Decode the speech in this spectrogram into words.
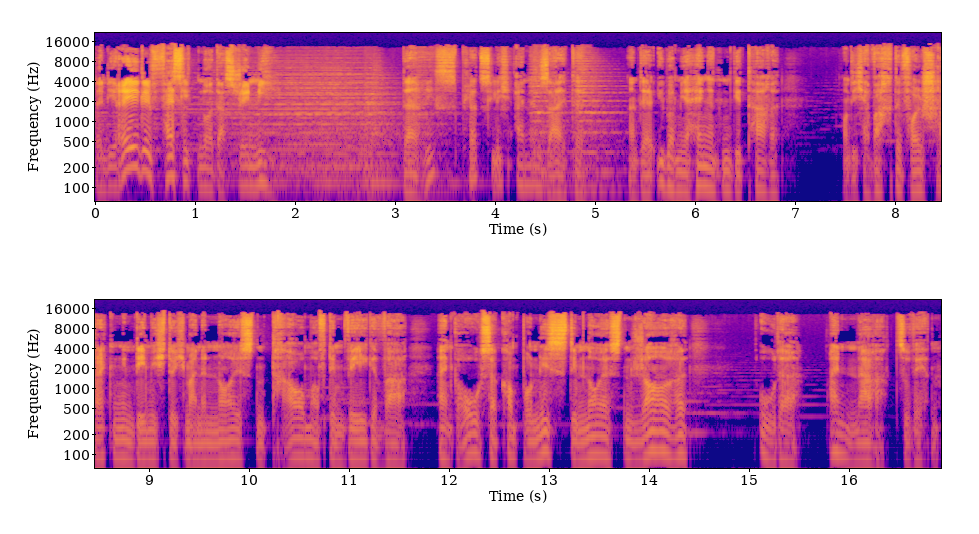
denn die Regel fesselt nur das Genie. Da riss plötzlich eine Seite an der über mir hängenden Gitarre, und ich erwachte voll Schrecken, indem ich durch meinen neuesten Traum auf dem Wege war, ein großer Komponist im neuesten Genre oder ein Narr zu werden.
